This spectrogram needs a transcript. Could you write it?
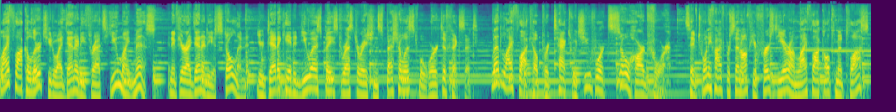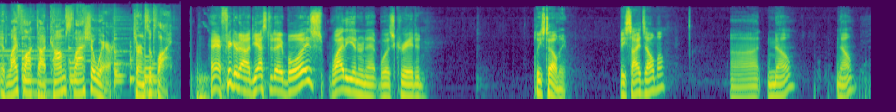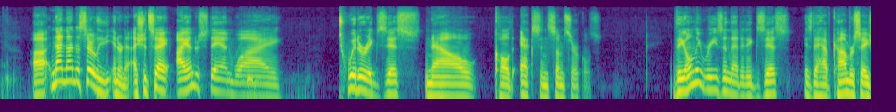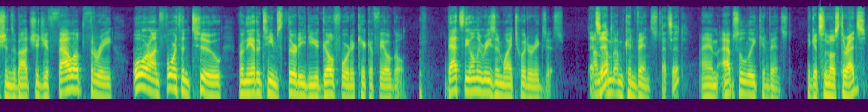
Lifelock alerts you to identity threats you might miss. And if your identity is stolen, your dedicated US based restoration specialist will work to fix it. Let Lifelock help protect what you've worked so hard for. Save 25% off your first year on Lifelock Ultimate Plus at lifelock.com slash aware. Terms apply. Hey, I figured out yesterday, boys, why the internet was created. Please tell me. Besides Elmo? Uh, no, no, uh, not not necessarily the internet. I should say I understand why Twitter exists now, called X in some circles. The only reason that it exists is to have conversations about should you foul up three or on fourth and two from the other team's thirty, do you go for to kick a field goal? That's the only reason why Twitter exists. That's I'm, it? I'm, I'm convinced. That's it? I am absolutely convinced. It gets the most threads?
